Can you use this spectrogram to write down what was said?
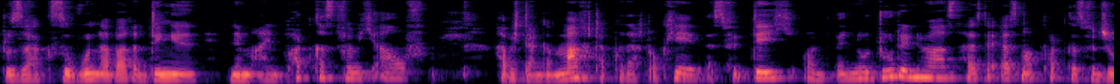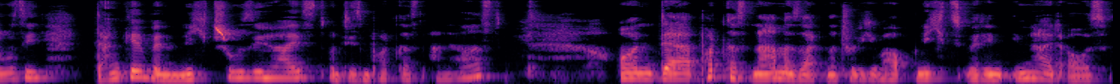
du sagst so wunderbare Dinge, nimm einen Podcast für mich auf. Habe ich dann gemacht, habe gedacht, okay, das ist für dich. Und wenn nur du den hörst, heißt er erstmal Podcast für Josie. Danke, wenn du nicht Josie heißt und diesen Podcast anhörst. Und der Podcast-Name sagt natürlich überhaupt nichts über den Inhalt aus.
